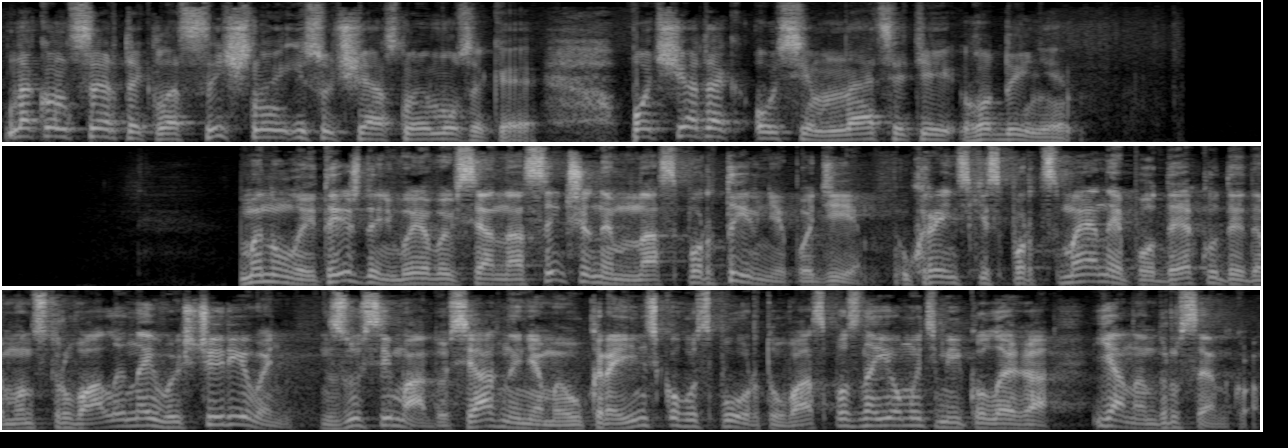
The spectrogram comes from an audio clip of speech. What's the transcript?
на концерти класичної і сучасної музики. Початок о 17 годині. Минулий тиждень виявився насиченим на спортивні події. Українські спортсмени подекуди демонстрували найвищий рівень. З усіма досягненнями українського спорту вас познайомить мій колега Ян Андрусенко.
